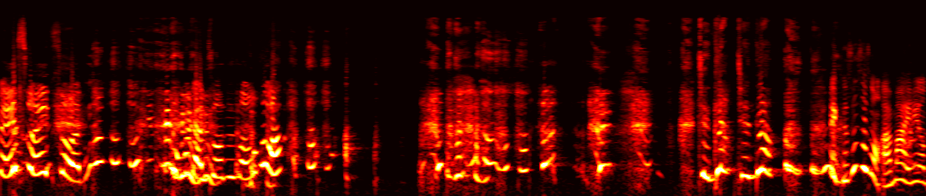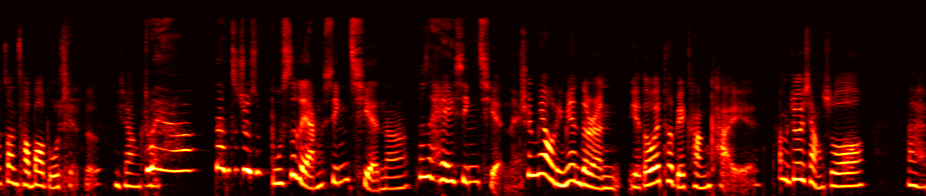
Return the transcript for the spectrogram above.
没水准，我不敢说这种话。剪掉，剪掉。哎，可是这种阿嬷一定要赚超爆多钱的，你想想看。对啊，但这就是不是良心钱呢、这是黑心钱呢、去庙里面的人也都会特别慷慨耶，他们就会想说，哎，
